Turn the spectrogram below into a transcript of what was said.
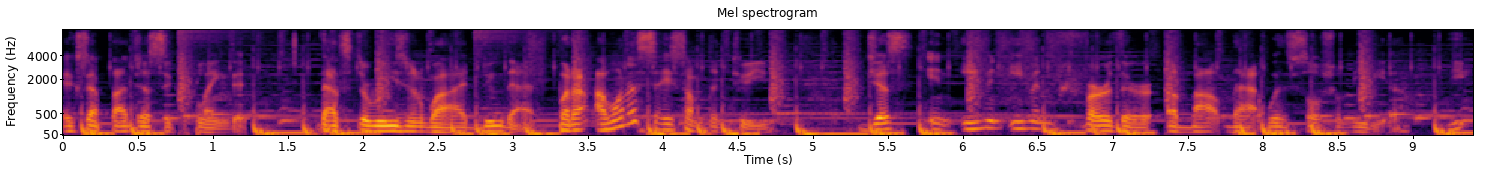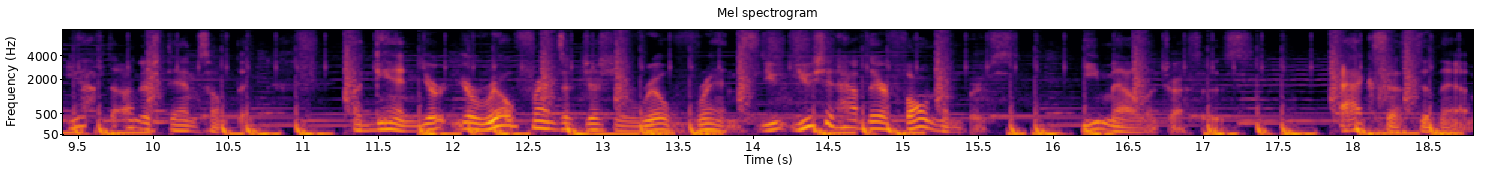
except I just explained it. That's the reason why I do that. But I, I want to say something to you, just in even even further about that with social media. You, you have to understand something. Again, your your real friends are just your real friends. You you should have their phone numbers, email addresses, access to them,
